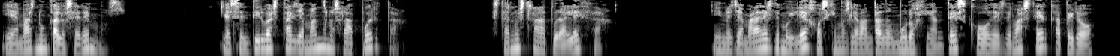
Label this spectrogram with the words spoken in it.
Y además nunca lo seremos. El sentir va a estar llamándonos a la puerta. Está en nuestra naturaleza y nos llamará desde muy lejos si hemos levantado un muro gigantesco o desde más cerca, pero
